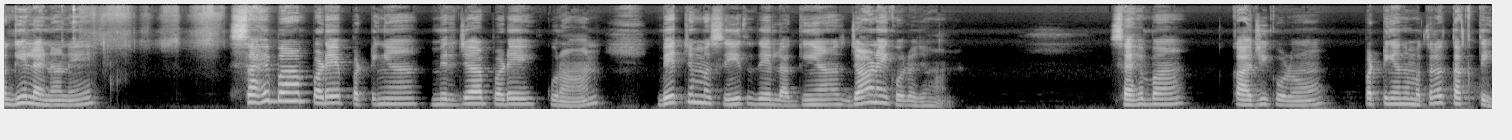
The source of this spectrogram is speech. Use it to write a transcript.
ਅੱਗੇ ਲਾਈਨਾਂ ਨੇ, ਸਾਹਿਬਾਂ ਪੜੇ ਪੱਟੀਆਂ, ਮਿਰਜ਼ਾ ਪੜੇ ਕੁਰਾਨ, ਵਿੱਚ ਮਸਜਿਦ ਦੇ ਲੱਗੀਆਂ ਜਾਣੇ ਕੋਲ ਜਹਾਨ। ਸਾਹਿਬਾਂ ਕਾਜੀ ਕੋਲੋਂ ਪੱਟੀਆਂ ਦਾ ਮਤਲਬ ਤਖਤੀ,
